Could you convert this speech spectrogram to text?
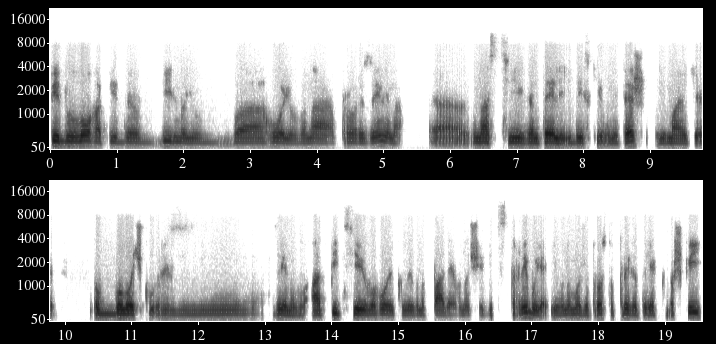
підлога під вільною вагою, вона прорезинена. Е, У нас ці гантелі і диски вони теж мають оболочку резинову, а під цією вагою, коли воно падає, воно ще відстрибує, і воно може просто пригати як важкий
